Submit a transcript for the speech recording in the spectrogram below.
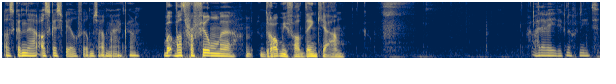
als, ik een, als ik een speelfilm zou maken. Wat, wat voor film droom je van, denk je aan? Oh, dat weet ik nog niet.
